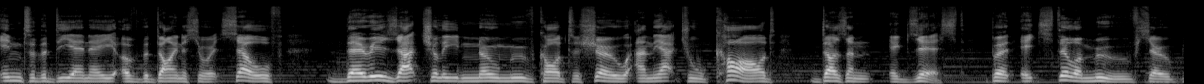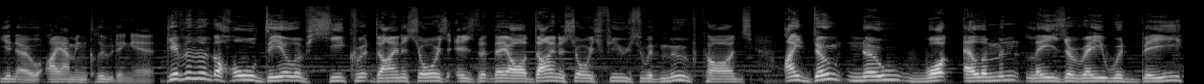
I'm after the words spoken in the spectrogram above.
into the DNA of the dinosaur itself, there is actually no move card to show and the actual card doesn't exist but it's still a move, so, you know, I am including it. Given that the whole deal of secret dinosaurs is that they are dinosaurs fused with move cards, I don't know what element Laser Ray would be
